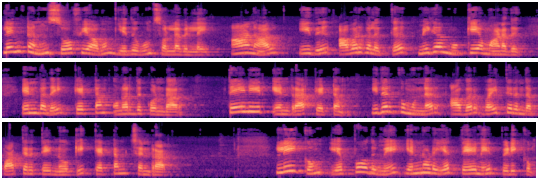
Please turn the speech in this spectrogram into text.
லெங்டனும் சோஃபியாவும் எதுவும் சொல்லவில்லை. ஆனால் இது அவர்களுக்கு மிக முக்கியமானது என்பதை கெட்டம் உணர்ந்து கொண்டார். தேநீர் என்றார் கெட்டம். இதற்கு முன்னர் அவர் வைத்திருந்த பாத்திரத்தை நோக்கி கெட்டம் சென்றார். லீக்கும் எப்போதுமே என்னுடைய தேநீர் பிடிக்கும்.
